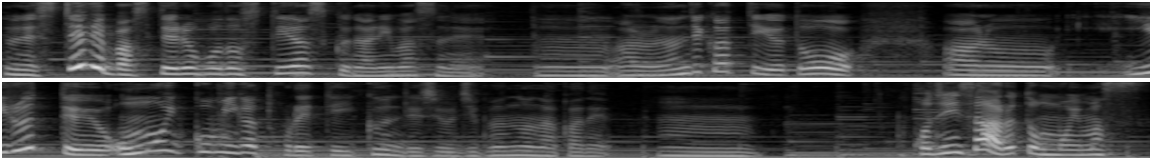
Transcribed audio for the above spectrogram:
でもね捨てれば捨てるほど捨てやすくなりますね。うんなんでかっていうとあのいるっていう思い込みが取れていくんですよ自分の中で。うん個人差あると思います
